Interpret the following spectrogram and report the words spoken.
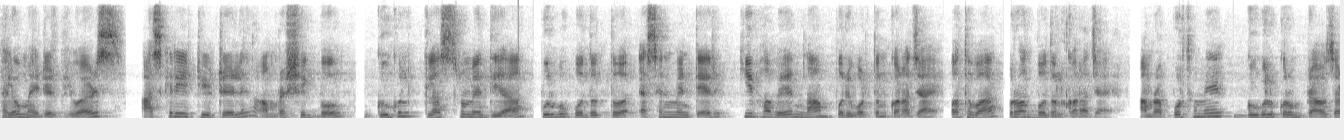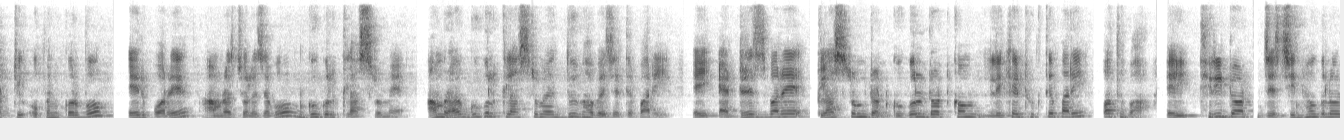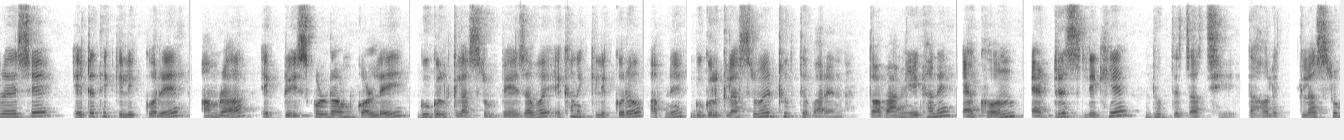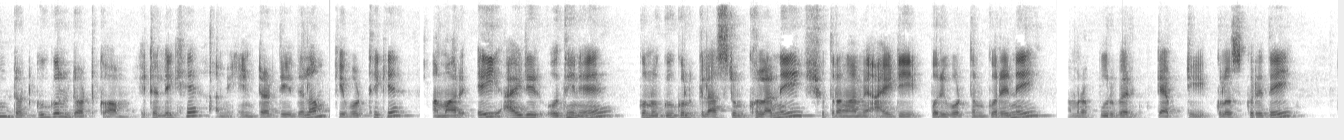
Hello my dear viewers আজকের এই টিউটোরিয়ালে আমরা শিখব গুগল ক্লাসরুমে দেওয়া পূর্ব প্রদত্ত অ্যাসাইনমেন্টের কীভাবে নাম পরিবর্তন করা যায় অথবা রদবদল করা যায়। আমরা প্রথমে গুগল ক্রোম ব্রাউজারটি ওপেন করব, এরপরে আমরা চলে যাব গুগল ক্লাসরুমে আমরা গুগল ক্লাসরুমে দুইভাবে যেতে পারি। এই অ্যাড্রেস বারে classroom dot Google dot com লিখে ঢুকতে পারি অথবা এই থ্রি ডট যে চিহ্নগুলো রয়েছে এটাতে ক্লিক করে আমরা একটু স্ক্রল ডাউন করলেই গুগল ক্লাসরুম পেয়ে যাব। এখানে ক্লিক করেও আপনি গুগল ক্লাসরুমে ঢুকতে পারেন। তবে আমি এখানে এখন অ্যাড্রেস লিখে ঢুকতে চাচ্ছি। তাহলে classroom dot Google dot com এটা লিখে আমি এন্টার দিয়ে দিলাম কিবোর্ড থেকে। আমার এই আইডির অধীনে কোনো গুগল ক্লাসরুম খোলা নেই, সুতরাং আমি আইডি পরিবর্তন করে নেই। আমরা পূর্বের ট্যাবটি ক্লোজ করে দেই।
